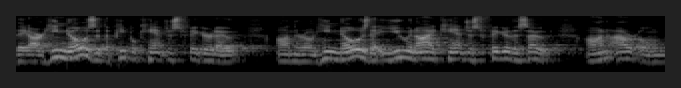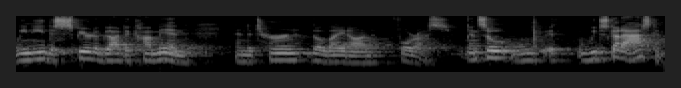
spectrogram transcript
they are. He knows that the people can't just figure it out on their own. He knows that you and I can't just figure this out on our own. We need the Spirit of God to come in and to turn the light on for us. And so we just got to ask Him.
